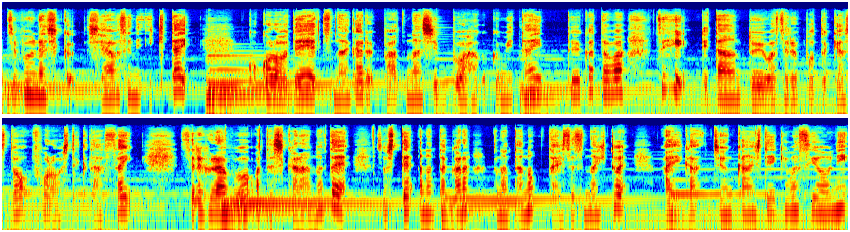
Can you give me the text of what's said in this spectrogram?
自分らしく幸せに生きたい。心でつながるパートナーシップを育みたいという方は、ぜひ、リターンと言わせるポッドキャストをフォローしてください。セルフラブを私からあなたへ、そしてあなたからあなたの大切な人へ、愛が循環していきますように。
